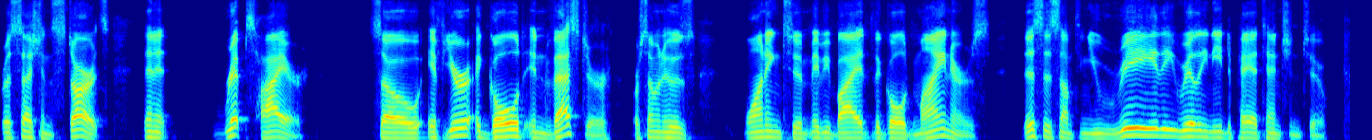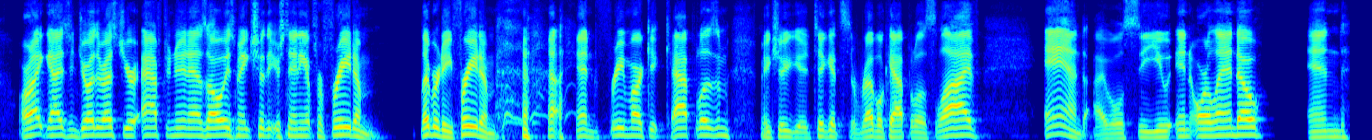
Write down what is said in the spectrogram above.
recession starts, then it rips higher. So if you're a gold investor or someone who's wanting to maybe buy the gold miners, this is something you really, really need to pay attention to. All right, guys, enjoy the rest of your afternoon. As always, make sure that you're standing up for freedom liberty, freedom, and free market capitalism. Make sure you get your tickets to Rebel Capitalists Live. And I will see you in Orlando and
